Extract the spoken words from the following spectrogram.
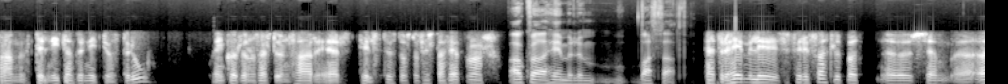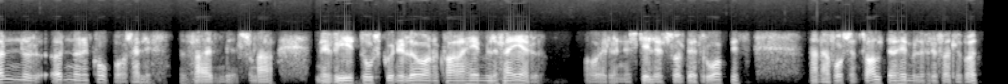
fram til 1993 einhverjum þar er til 21. februar. Á hvaða heimilum var það? Þetta eru heimili fyrir fölluböld uh, sem uh, önnur, önnur en kópa á sælið. Það er mér svona með vít úrskunni lögana hvaða heimili það eru og er henni skilir svolítið opið þannig að fólk sem dvaldi á heimili fyrir fölluböld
